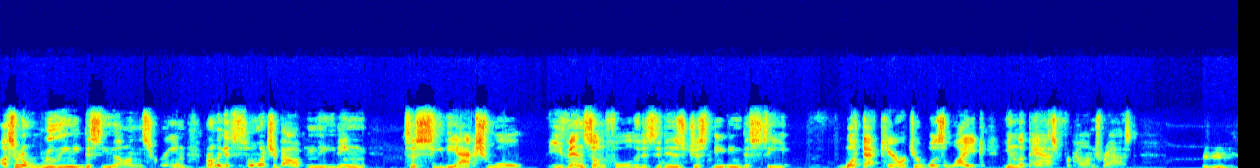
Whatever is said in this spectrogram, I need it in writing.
Uh, so we don't really need to see that on the screen. But I don't think it's so much about needing to see the actual events unfolded as it is just needing to see what that character was like in the past for contrast. Uh,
